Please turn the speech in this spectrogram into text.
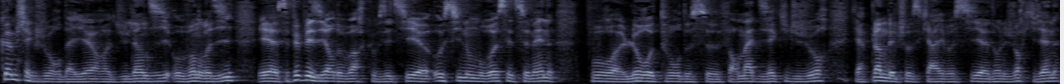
comme chaque jour d'ailleurs, du lundi au vendredi. Et euh, ça fait plaisir de voir que vous étiez euh, aussi nombreux cette semaine pour euh, le retour de ce format des actus du jour. Il y a plein de belles choses qui arrivent aussi euh, dans les jours qui viennent.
